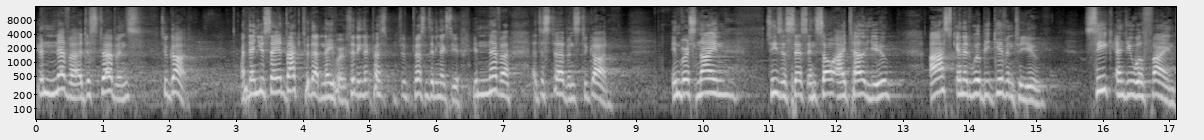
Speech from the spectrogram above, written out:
You're never a disturbance to God. And then you say it back to that neighbor, sitting, person sitting next to you. You're never a disturbance to God. In verse 9, Jesus says, And so I tell you, ask and it will be given to you. Seek and you will find.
